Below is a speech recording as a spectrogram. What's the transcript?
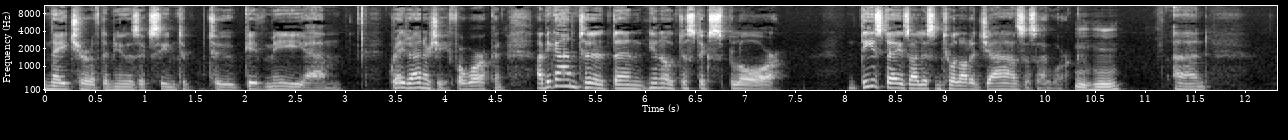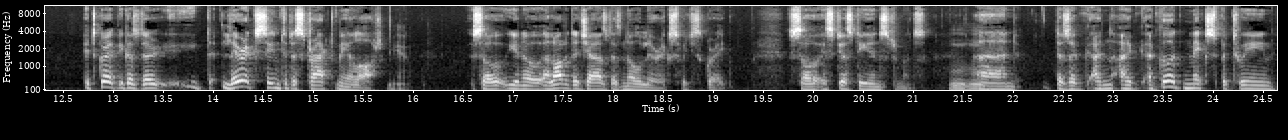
nature of the music seemed to to give me um, great energy for working. I began to then you know just explore. These days, I listen to a lot of jazz as I work, mm-hmm. and it's great because the lyrics seem to distract me a lot. Yeah. So, you know, a lot of the jazz, there's no lyrics, which is great. So it's just the instruments. And there's a, a, a good mix between,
